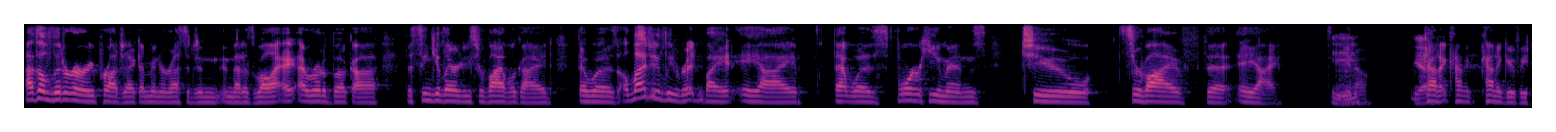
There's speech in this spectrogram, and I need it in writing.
As a literary project, I'm interested in, in that as well. I, I wrote a book, uh, The Singularity Survival Guide, that was allegedly written by an AI that was for humans to survive the AI. Mm-hmm. You know, yeah. kind of kind of kind of goofy.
